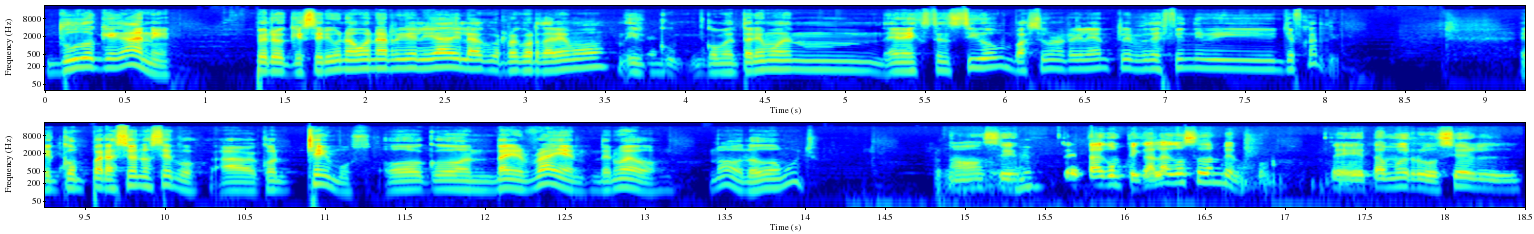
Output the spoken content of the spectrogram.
Dudo que gane, pero que sería una buena realidad y la recordaremos y co- comentaremos en, en extensivo. Va a ser una realidad entre The Fiend y Jeff Hardy. En comparación, no sé, po, a- con Sheamus o con Daniel Bryan, de nuevo. No, lo dudo mucho. No, sí. Está complicada la cosa también. po. Eh, Está muy reducido el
